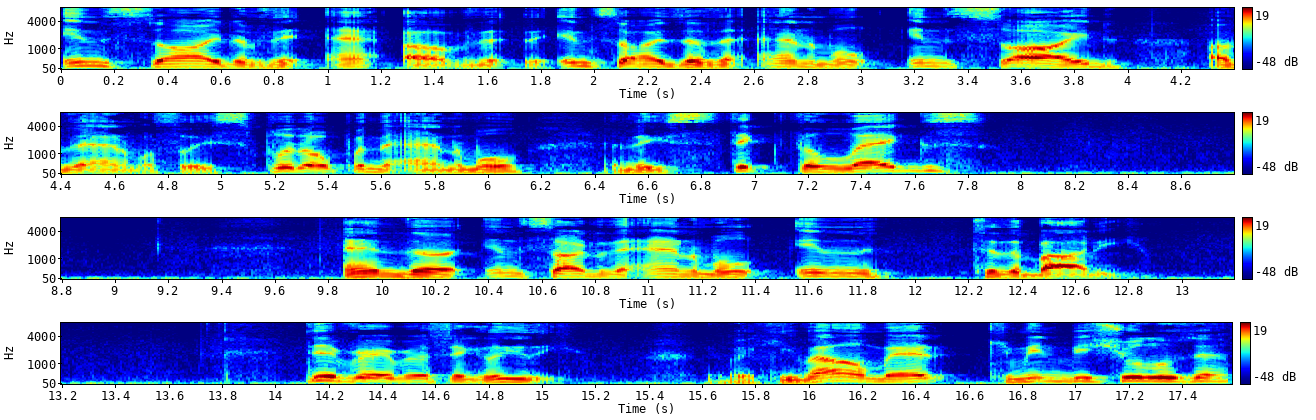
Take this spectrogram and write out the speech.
inside of the of the, the insides of the animal inside of the animal. So they split open the animal and they stick the legs and the inside of the animal into the body. Divrei Glili. Rabbi Akiva Omer, Kimin Bishul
